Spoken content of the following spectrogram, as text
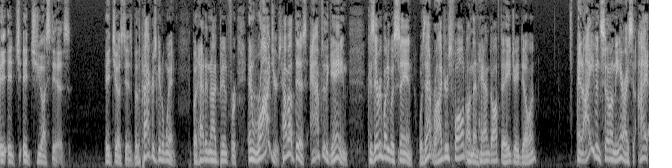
It, it, it just is. It just is. But the Packers get a win. But had it not been for and Rodgers, how about this? After the game, because everybody was saying, was that Rodgers' fault on that handoff to AJ Dillon? And I even said on the air, I said, I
